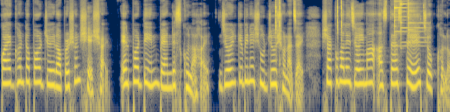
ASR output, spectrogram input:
কয়েক ঘণ্টা পর জয়ের অপারেশন শেষ হয়। এরপর দিন ব্যান্ডেজ খোলা হয়। জয়ীর কেবিনে সূর্যও শোনা যায়। সাক্ষ্য বলে জয়ীমা আস্তে আস্তে চোখ খোলো।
